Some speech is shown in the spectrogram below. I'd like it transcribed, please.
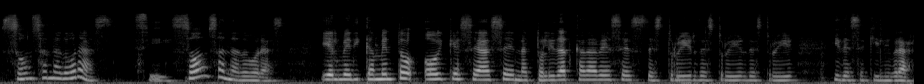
son sanadoras. Sí. Son sanadoras. Y el medicamento hoy que se hace en la actualidad cada vez es destruir, destruir, destruir y desequilibrar.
